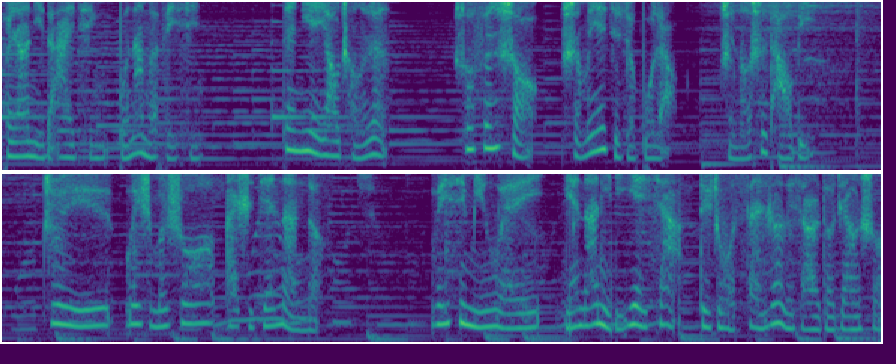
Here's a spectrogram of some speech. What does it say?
会让你的爱情不那么费心，但你也要承认，说分手什么也解决不了，只能是逃避。至于为什么说爱是艰难的，微信名为“别拿你的腋下对着我散热”的小耳朵这样说，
